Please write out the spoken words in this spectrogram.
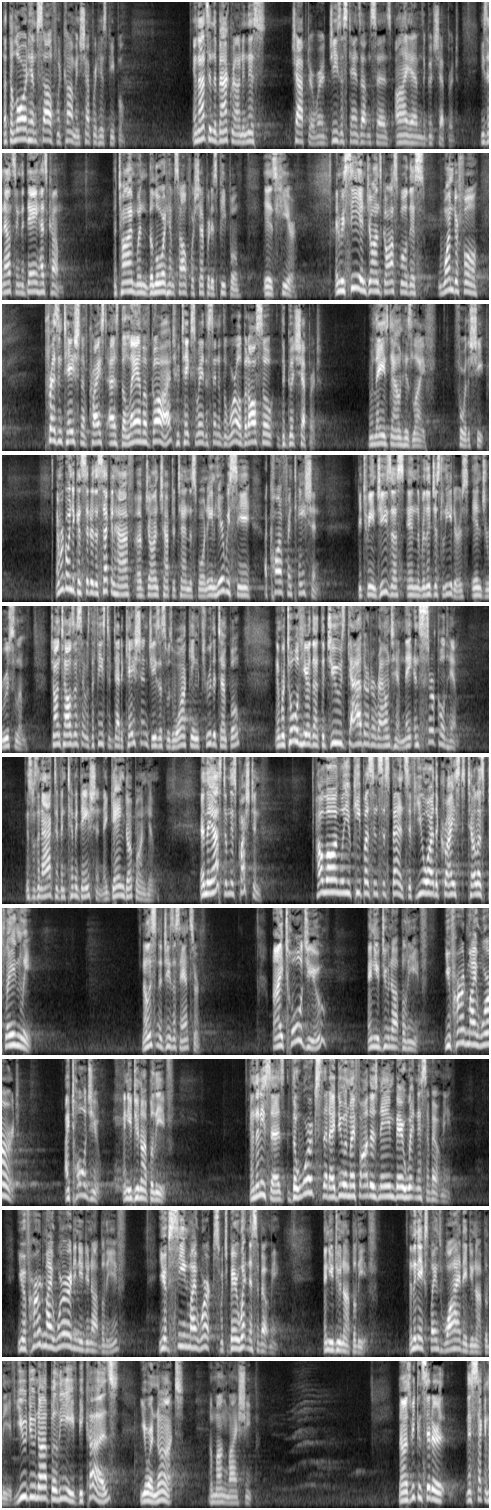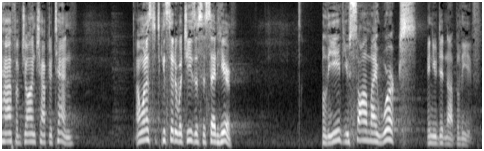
that the Lord Himself would come and shepherd His people. And that's in the background in this chapter where Jesus stands up and says, I am the good shepherd. He's announcing the day has come. The time when the Lord Himself will shepherd His people is here. And we see in John's gospel this wonderful presentation of Christ as the Lamb of God who takes away the sin of the world, but also the Good Shepherd who lays down his life for the sheep. And we're going to consider the second half of John chapter 10 this morning. And here we see a confrontation between Jesus and the religious leaders in Jerusalem. John tells us it was the feast of dedication. Jesus was walking through the temple. And we're told here that the Jews gathered around him, they encircled him. This was an act of intimidation. They ganged up on him. And they asked him this question How long will you keep us in suspense? If you are the Christ, tell us plainly. Now listen to Jesus' answer I told you, and you do not believe. You've heard my word. I told you, and you do not believe. And then he says, The works that I do in my Father's name bear witness about me. You have heard my word and you do not believe. You have seen my works which bear witness about me, and you do not believe. And then he explains why they do not believe. You do not believe because you are not among my sheep. Now, as we consider this second half of John chapter 10, I want us to consider what Jesus has said here. Believe you saw my works and you did not believe.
